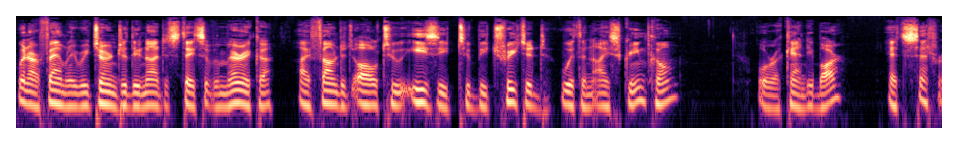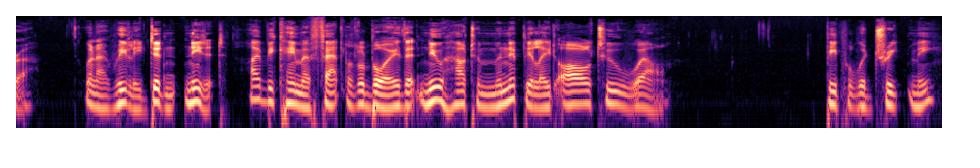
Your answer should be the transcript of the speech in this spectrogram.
when our family returned to the United States of America, I found it all too easy to be treated with an ice cream cone or a candy bar, etc., when I really didn't need it. I became a fat little boy that knew how to manipulate all too well. People would treat me,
